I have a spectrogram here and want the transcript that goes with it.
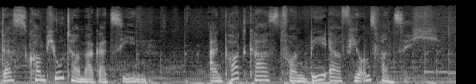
Das Computermagazin. Ein Podcast von BR24.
